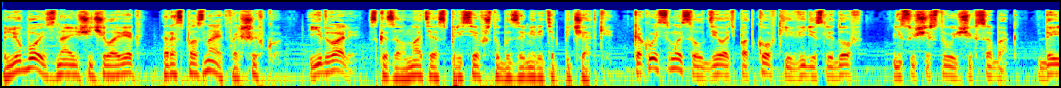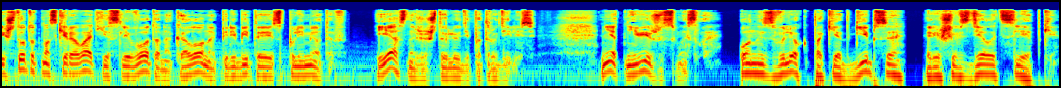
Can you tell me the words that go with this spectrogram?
Любой знающий человек распознает фальшивку. «Едва ли», — сказал Матиас, присев, чтобы замерить отпечатки. «Какой смысл делать подковки в виде следов несуществующих собак? Да и что тут маскировать, если вот она, колонна, перебитая из пулеметов? Ясно же, что люди потрудились. Нет, не вижу смысла». Он извлек пакет гипса, решив сделать слепки.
